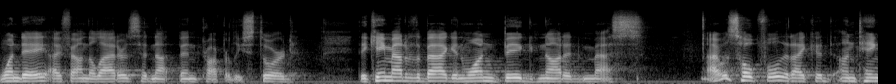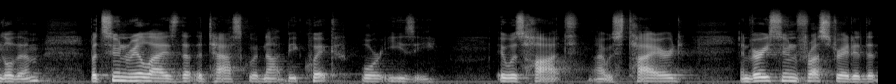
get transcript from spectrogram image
One day, I found the ladders had not been properly stored. They came out of the bag in one big knotted mess. I was hopeful that I could untangle them, but soon realized that the task would not be quick or easy. It was hot, I was tired, and very soon frustrated that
